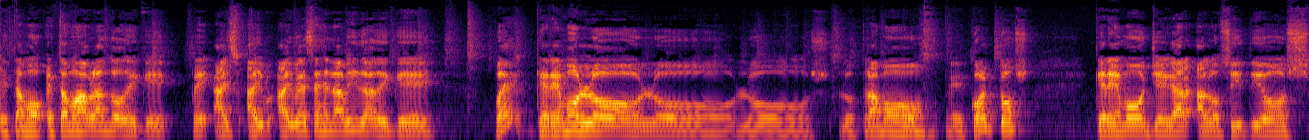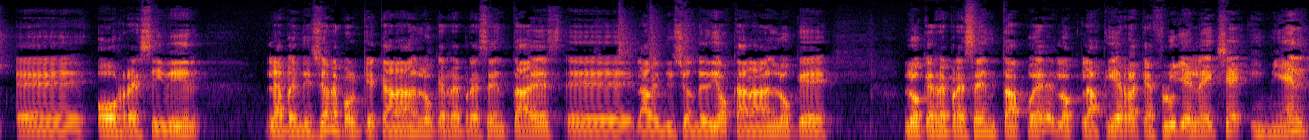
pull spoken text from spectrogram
estamos, estamos hablando de que hay, hay, hay veces en la vida de que pues queremos los, los, tramos eh, cortos, queremos llegar a los sitios o recibir las bendiciones, porque Canaán lo que representa es eh, la bendición de Dios, Canaán lo que, lo que representa, pues, la tierra que fluye leche y miel,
